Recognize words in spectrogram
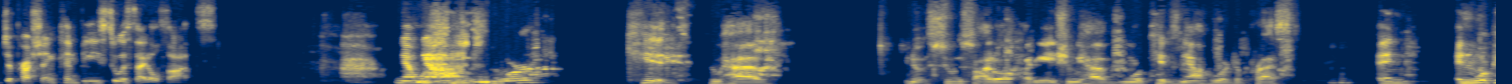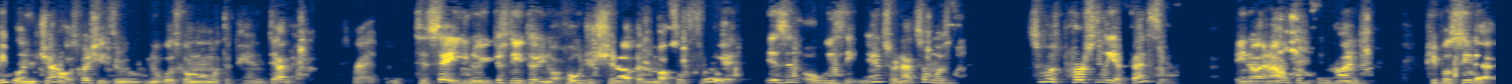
depression can be suicidal thoughts. Now, we have more kids who have, you know, suicidal ideation. We have more kids now who are depressed. Mm-hmm. And and more people in general, especially through you know what's going on with the pandemic. Right. To say you know you just need to you know hold your chin up and muscle through it isn't always the answer, and that's almost it's almost personally offensive. You know, and I don't think sometimes people see that.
